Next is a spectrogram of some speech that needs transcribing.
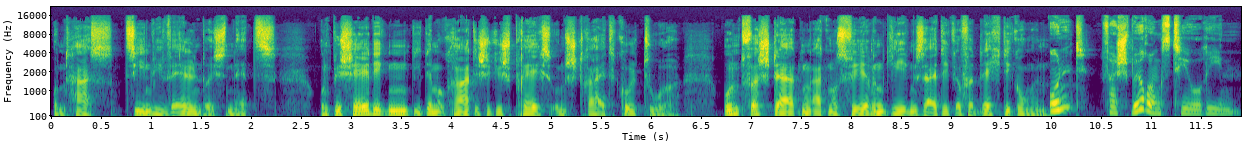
und Hass ziehen wie Wellen durchs Netz und beschädigen die demokratische Gesprächs- und Streitkultur und verstärken Atmosphären gegenseitiger Verdächtigungen. Und Verschwörungstheorien.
